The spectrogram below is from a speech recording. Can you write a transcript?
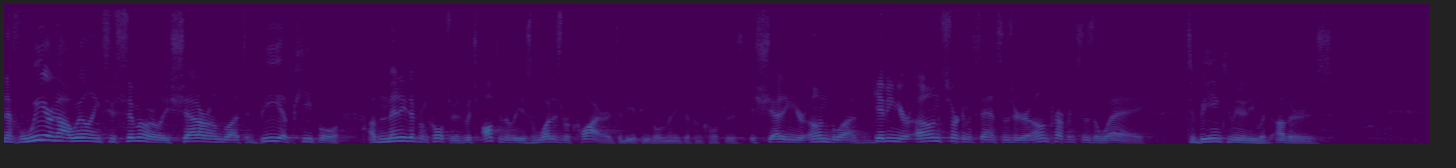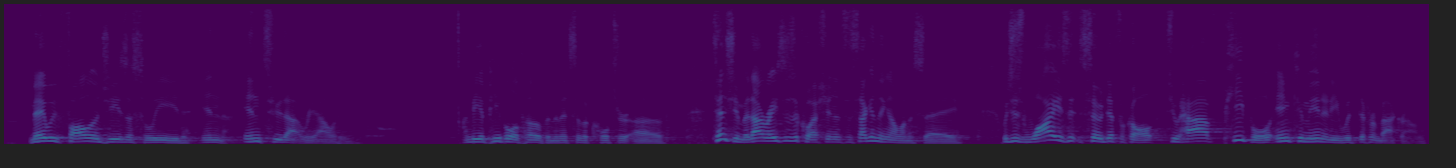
And if we are not willing to similarly shed our own blood to be a people of many different cultures, which ultimately is what is required to be a people of many different cultures, is shedding your own blood, giving your own circumstances or your own preferences away to be in community with others, may we follow Jesus' lead in, into that reality and be a people of hope in the midst of a culture of tension. But that raises a question. It's the second thing I want to say, which is why is it so difficult to have people in community with different backgrounds?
